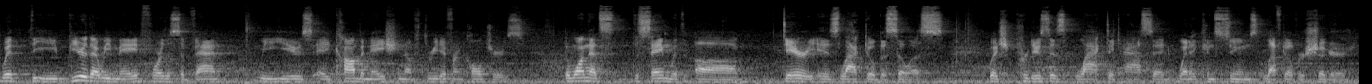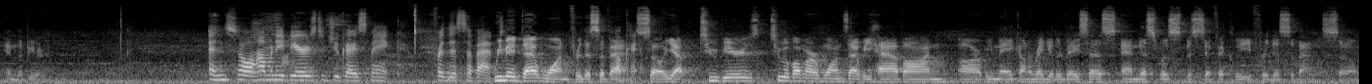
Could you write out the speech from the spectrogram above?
with the beer that we made for this event, we use a combination of three different cultures. The one that's the same with uh, dairy is lactobacillus, which produces lactic acid when it consumes leftover sugar in the beer. And so, how many beers did you guys make for this event? We made that one for this event. Okay. So, yeah, two beers. Two of them are ones that we have on, or we make on a regular basis, and this was specifically for this event. So,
